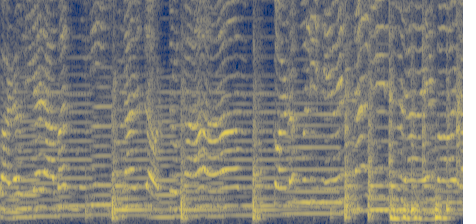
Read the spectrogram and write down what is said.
বাড়ালিয়ার আবাদ ভূমি চট্টগ্রাম। কর্ণফুলি ঢেউয়ের তালে বড়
